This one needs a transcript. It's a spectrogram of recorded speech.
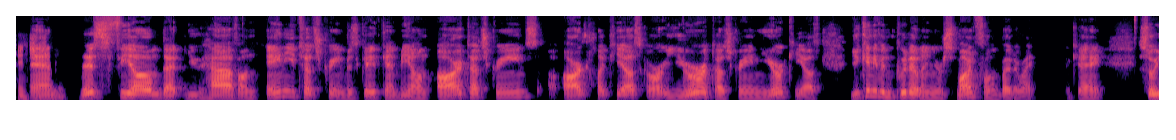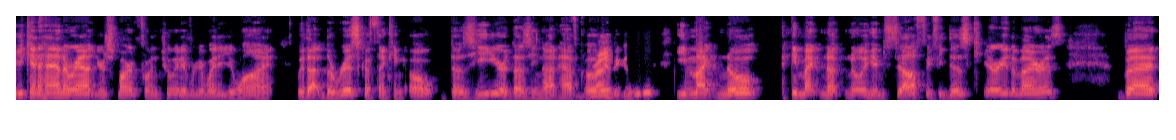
And this film that you have on any touchscreen, basically it can be on our touchscreens, our kiosk, or your touchscreen, your kiosk. You can even put it on your smartphone, by the way. Okay, so you can hand around your smartphone to everybody you want without the risk of thinking, "Oh, does he or does he not have COVID?" Right. Because he might know he might not know himself if he does carry the virus. But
